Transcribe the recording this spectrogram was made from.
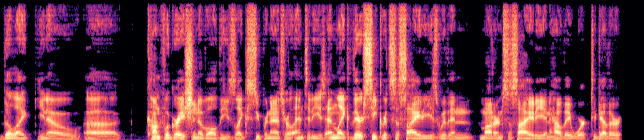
the like, you know, uh conflagration of all these like supernatural entities and like their secret societies within modern society and how they work together.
